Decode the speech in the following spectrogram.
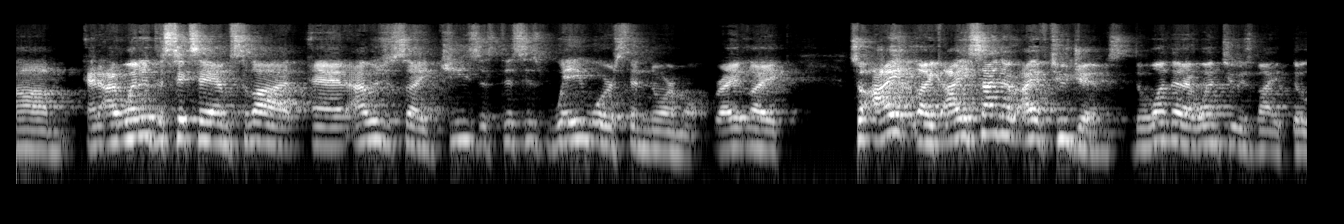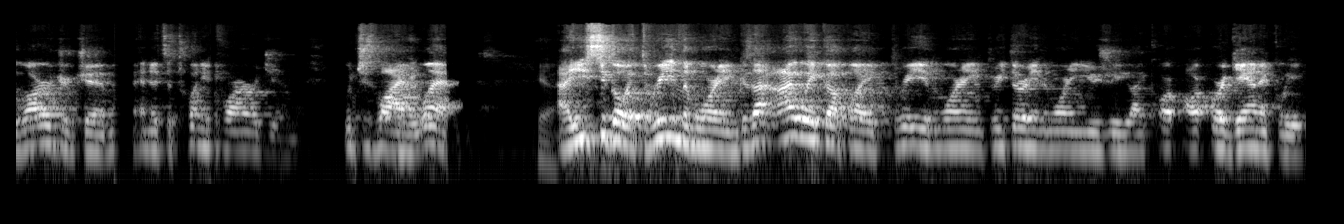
um, and I went at the 6 a.m. slot and I was just like, Jesus, this is way worse than normal, right? Like, so I like I signed up. I have two gyms. The one that I went to is my the larger gym, and it's a 24 hour gym, which is why I went. Yeah. I used to go at three in the morning because I, I, wake up like three in the morning, three thirty in the morning usually, like or, or, organically,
